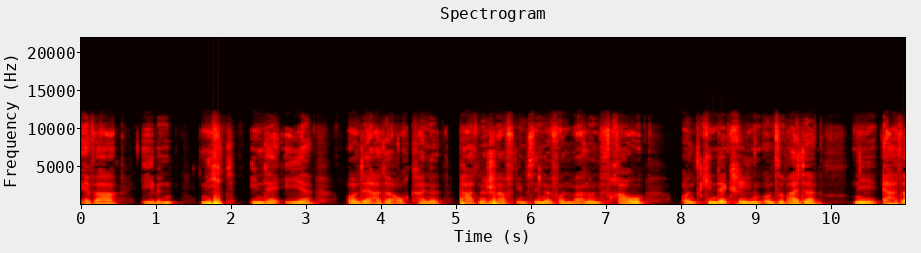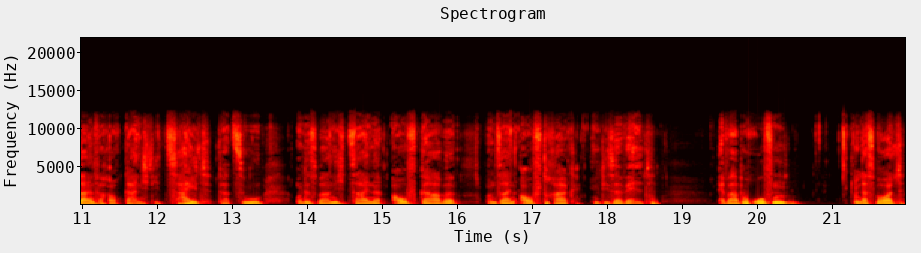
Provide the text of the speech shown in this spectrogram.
er war eben nicht in der Ehe und er hatte auch keine Partnerschaft im Sinne von Mann und Frau und Kinder kriegen und so weiter. Nee, er hatte einfach auch gar nicht die Zeit dazu und es war nicht seine Aufgabe und sein Auftrag in dieser Welt. Er war berufen, das Wort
